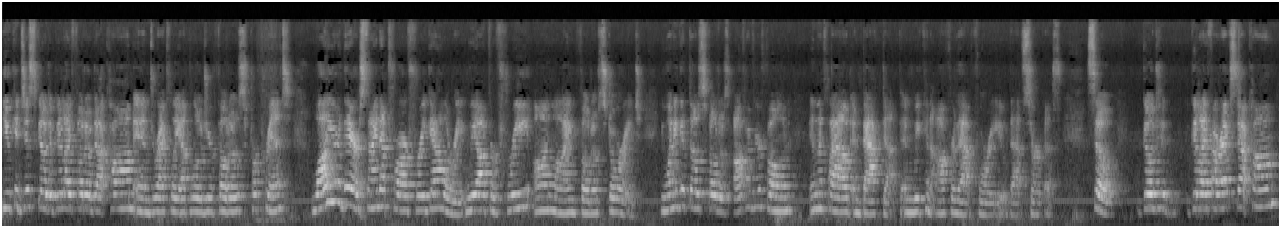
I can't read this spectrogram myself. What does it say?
you could just go to goodlifephoto.com and directly upload your photos for print. While you're there, sign up for our free gallery. We offer free online photo storage. You want to get those photos off of your phone in the cloud and backed up, and we can offer that for you, that service. So go to goodliferx.com,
